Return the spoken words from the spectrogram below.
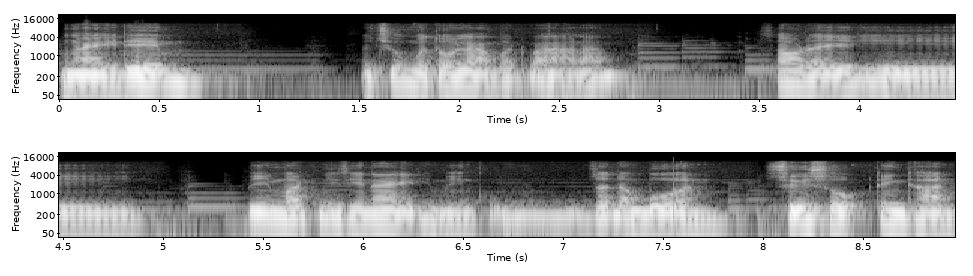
ngày đêm. Nói chung là tôi làm vất vả lắm. Sau đấy thì bị mất như thế này thì mình cũng rất là buồn suy sụp tinh thần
